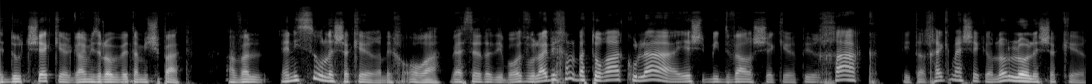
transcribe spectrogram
עדות שקר, גם אם זה לא בבית המשפט. אבל אין איסור לשקר לכאורה בעשרת הדיברות, ואולי בכלל בתורה כולה יש מדבר שקר. תרחק, להתרחק מהשקר, לא לא לשקר.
